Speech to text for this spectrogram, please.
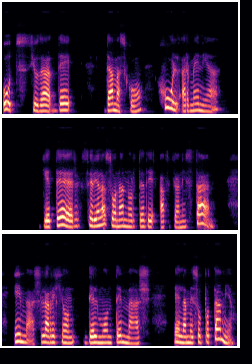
Uz, ciudad de Damasco, Hul, Armenia, Geter sería la zona norte de Afganistán y Mash, la región del monte Mash en la Mesopotamia.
